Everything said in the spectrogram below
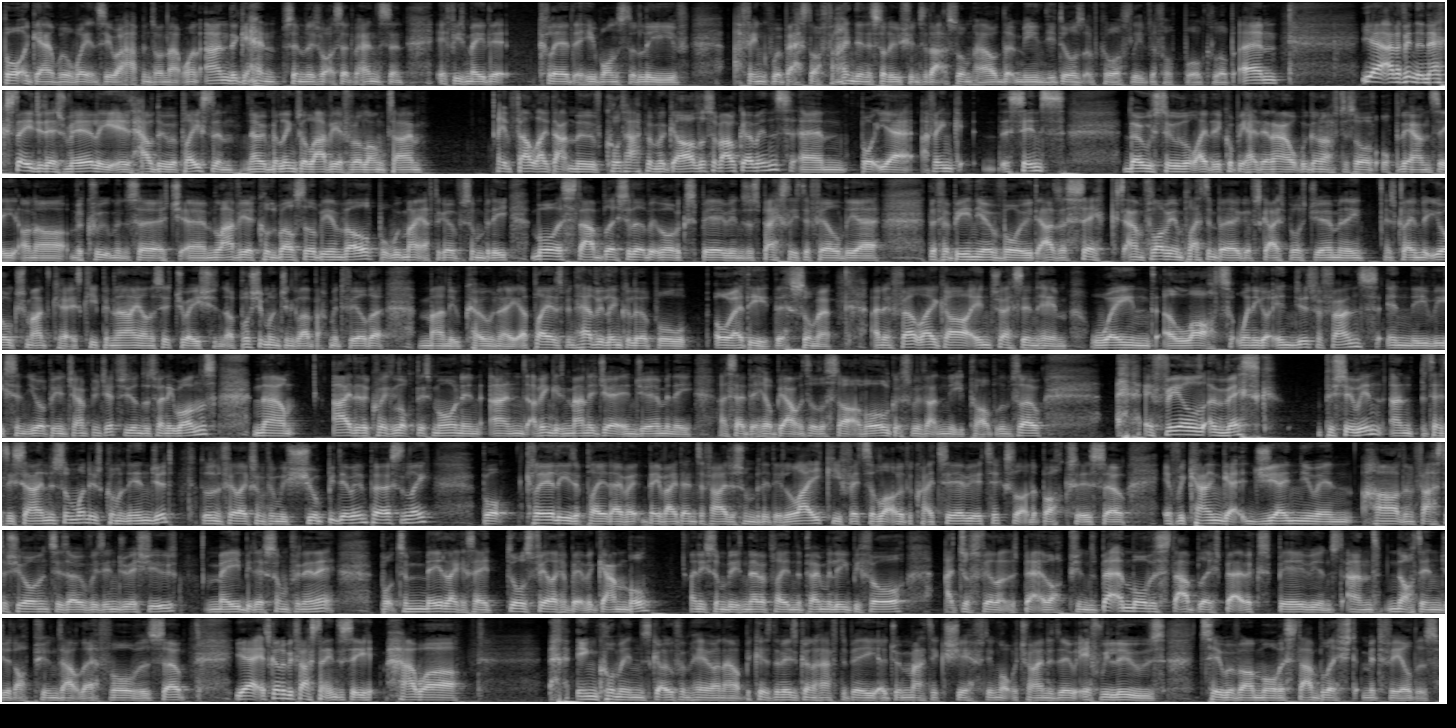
But again, we'll wait and see what happens on that one. And again, similar to what I said with Henderson, if he's made it clear that he wants to leave, I think we're best off finding a solution to that somehow. That means he does, of course, leave the football club. Um, yeah, and I think the next stage of this really is how do we replace them. Now, we've been linked with Lavia for a long time. It felt like that move could happen regardless of outgoings. Um, but yeah, I think since those two look like they could be heading out. We're going to have to sort of up the ante on our recruitment search. Um, Lavia could well still be involved, but we might have to go for somebody more established, a little bit more experience, especially to fill the uh, the Fabinho void as a six. And Florian Plettenberg of Sky Sports Germany has claimed that Jörg Schmadtke is keeping an eye on the situation of Borussia Mönchengladbach midfielder Manu Kone, a player that's been heavily linked with Liverpool already this summer, and it felt like our interest in him waned a lot when he got injured for France in the recent European Championships, the under 21s. Now, I did a quick look this morning, and I think his manager in Germany has said that he'll be out until the start of August with that knee problem. So it feels a risk pursuing and potentially signing someone who's currently injured. Doesn't feel like something we should be doing personally, but clearly he's a player they've, they've identified as somebody they like. He fits a lot of the criteria, ticks a lot of the boxes. So if we can get genuine, hard and fast assurances over his injury issues, maybe there's something in it. But to me, like I say, it does feel like a bit of a gamble and he's somebody who's never played in the Premier League before, I just feel like there's better options, better, more established, better experienced, and not injured options out there for us. So, yeah, it's going to be fascinating to see how our incomings go from here on out because there is going to have to be a dramatic shift in what we're trying to do if we lose two of our more established midfielders.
